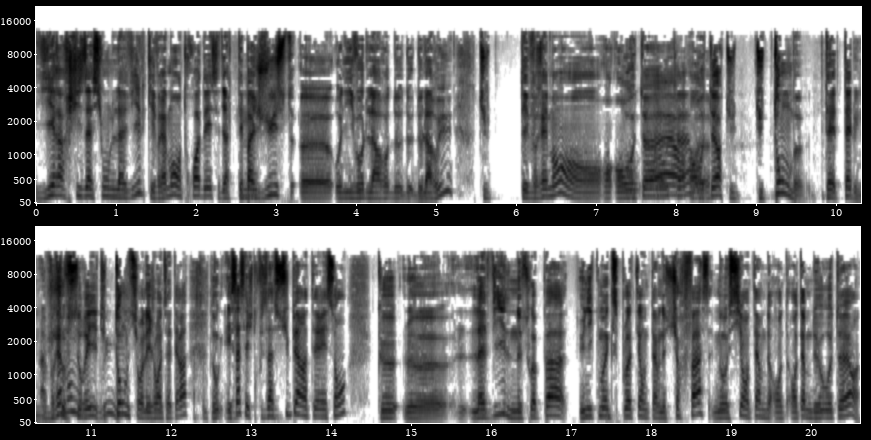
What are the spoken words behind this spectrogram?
hiérarchisation de la ville qui est vraiment en 3D. C'est-à-dire que t'es Mm. pas juste euh, au niveau de la, re- de, de- de la rue, tu t'es vraiment en, en- en hauteur, hauteur, en hauteur, tu, tu tombes tel, tel une Ah, chauve-souris, tu Oui. tombes sur les gens, etc. Donc et ça, c'est je trouve ça super intéressant que euh, la ville ne soit pas uniquement exploitée en termes de surface, mais aussi en termes de, en, en termes de hauteur.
